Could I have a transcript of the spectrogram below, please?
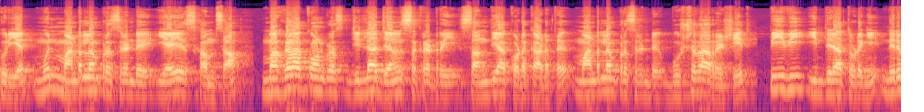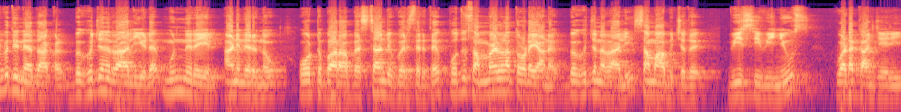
Kurian മുൻ മണ്ഡലം president A S Hamza Mahila Congress ജില്ലാ ജനറൽ സെക്രട്ടറി സന്ധ്യ കൊടക്കാടത്ത് മണ്ഡലം president Bushara Rasheed P V Indira തുടങ്ങി നിരവധി നേതാക്കൾ ബഹുജന റാലിയുടെ മുൻനിരയിൽ അണിനിരന്നു. ഓട്ടുപാറ ബസ് സ്റ്റാൻഡ് പരിസരത്ത് പൊതുസമ്മേളനത്തോടെയാണ് ബഹുജന റാലി സമാപിച്ചത്. V news Wadakkanchery.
